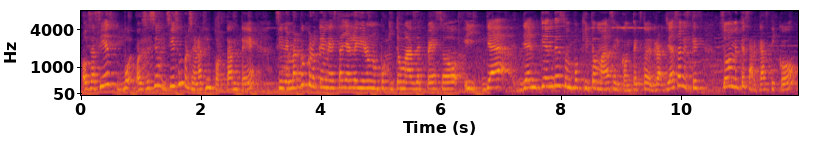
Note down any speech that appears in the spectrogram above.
o sea, sí es, o sea, sí, sí es un personaje importante, sin embargo creo que en esta ya le dieron un poquito más de peso y ya, ya entiendes un poquito más el contexto de Drax, ya sabes que es sumamente sarcástico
